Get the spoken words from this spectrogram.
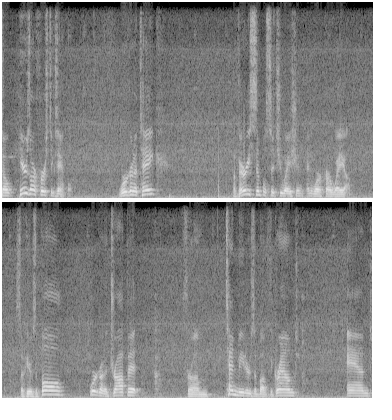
So here's our first example. We're going to take a very simple situation and work our way up. So here's a ball. We're going to drop it from 10 meters above the ground. And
